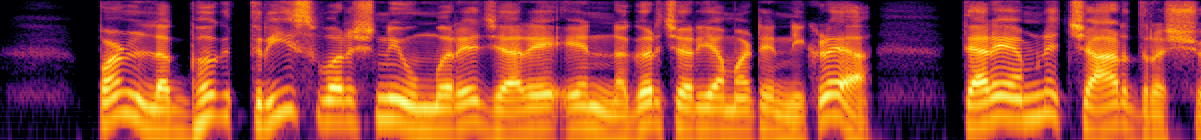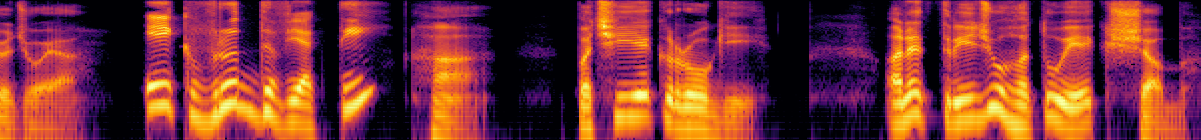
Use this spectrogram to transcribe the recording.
પણ લગભગ ત્રીસ વર્ષની ઉંમરે જ્યારે એ નગરચર્યા માટે નીકળ્યા ત્યારે એમને ચાર દ્રશ્યો જોયા. એક વૃદ્ધ વ્યક્તિ હા પછી એક રોગી અને ત્રીજું હતું એક શબ.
